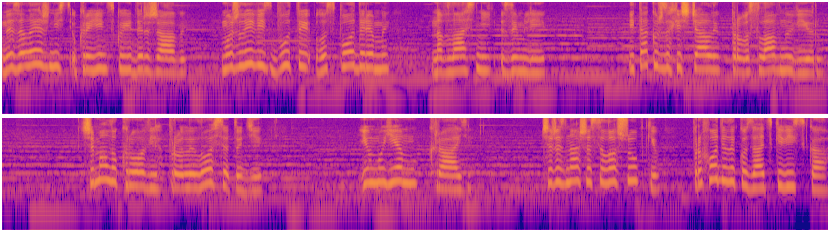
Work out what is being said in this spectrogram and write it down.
незалежність української держави, можливість бути господарями на власній землі і також захищали православну віру. Чимало крові пролилося тоді і в моєму краї. Через наше село Шубків проходили козацькі війська.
